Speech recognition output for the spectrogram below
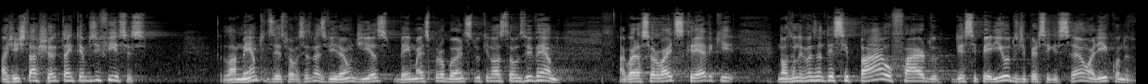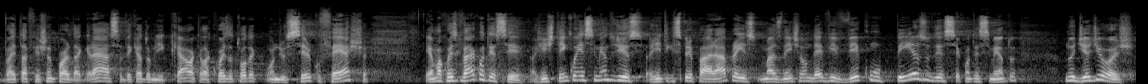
A gente está achando que está em tempos difíceis. Lamento dizer isso para vocês, mas virão dias bem mais probantes do que nós estamos vivendo. Agora, a Sr. White escreve que nós não devemos antecipar o fardo desse período de perseguição ali, quando vai estar fechando a porta da graça, decreto dominical, aquela coisa toda onde o cerco fecha. É uma coisa que vai acontecer. A gente tem conhecimento disso, a gente tem que se preparar para isso, mas a gente não deve viver com o peso desse acontecimento no dia de hoje.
